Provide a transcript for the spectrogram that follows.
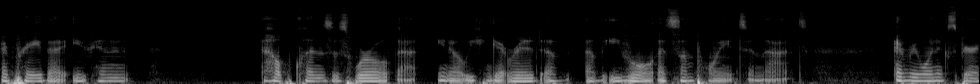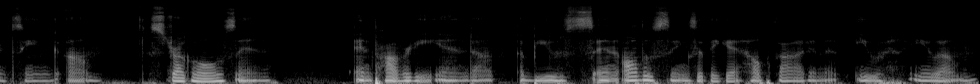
I pray that you can help cleanse this world that you know we can get rid of of evil at some point and that everyone experiencing um struggles and and poverty and um, abuse and all those things that they get help God and that you you um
